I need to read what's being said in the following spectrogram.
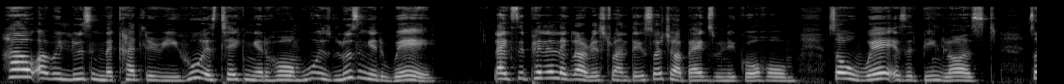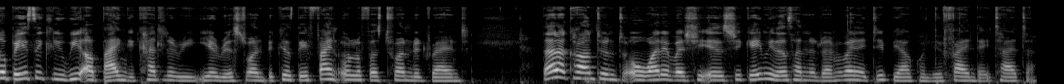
How are we losing the cutlery? Who is taking it home? Who is losing it where? Like Siphelele Kula restaurant, they search our bags when we go home. So where is it being lost? So basically we are buying a cutlery year restaurant because they find all of us 200 rand. That accountant or whatever she is, she gave me this 100 rand. When I dip find a tata.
